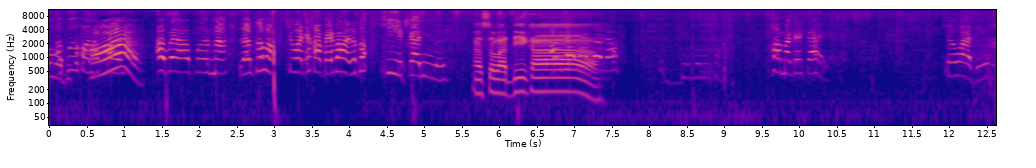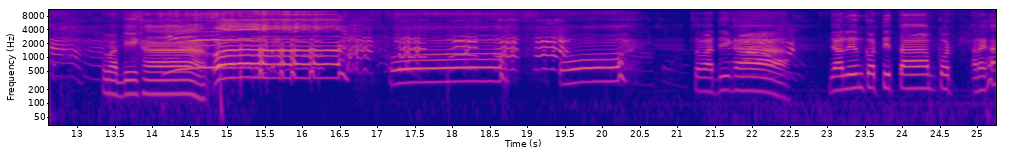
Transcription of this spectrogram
าปืนเขาเอาไปเอาปืนมา แล้วก็บอกสวัสดีค่ะบ๊ายบายแล้วก็ขี่กันเลยอะสวัสดีค่ะ เข้ามาใกล้ๆ สวัสดีค่ะ สวัสดีค่ะโอ้ยโอ้โอ้สวัสดีค่ะ อย่าลืมกดติดตามกดอะไรคะ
